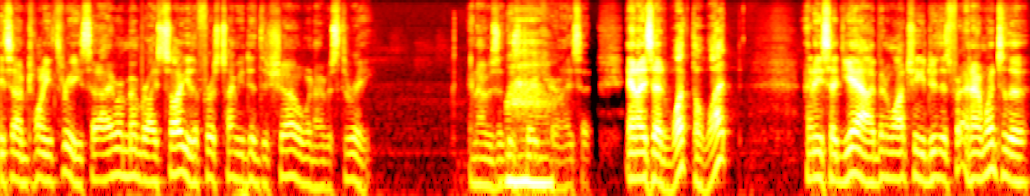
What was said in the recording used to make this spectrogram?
he said, I'm 23. He said, I remember I saw you the first time you did the show when I was three. And I was at this Wow. daycare. And I said, and I said, What the what? And he said, Yeah, I've been watching you do this for and I went to the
